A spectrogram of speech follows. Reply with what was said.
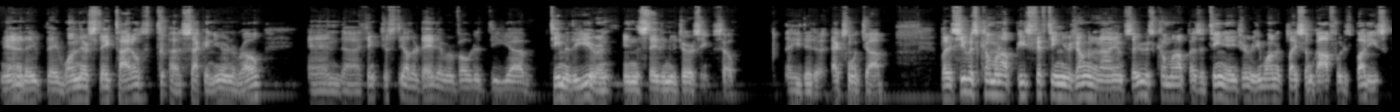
Yeah, they they won their state titles t- uh, second year in a row, and uh, I think just the other day they were voted the uh, team of the year in, in the state of New Jersey. So he did an excellent job. But as he was coming up, he's 15 years younger than I am, so he was coming up as a teenager. He wanted to play some golf with his buddies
